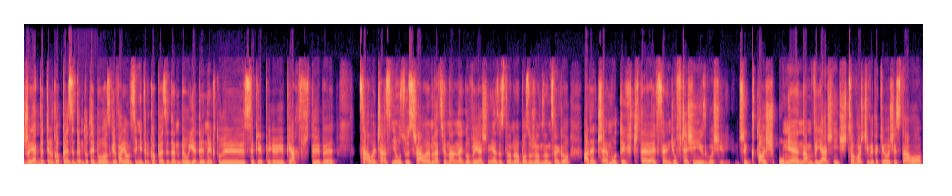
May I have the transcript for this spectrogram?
że jakby tylko prezydent tutaj był rozgrywającym i tylko prezydent był jedyny, który sypie piach w sztyby, cały czas nie usłyszałem racjonalnego wyjaśnienia ze strony obozu rządzącego, ale czemu tych czterech sędziów wcześniej nie zgłosili? Czy ktoś umie nam wyjaśnić, co właściwie takiego się stało,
